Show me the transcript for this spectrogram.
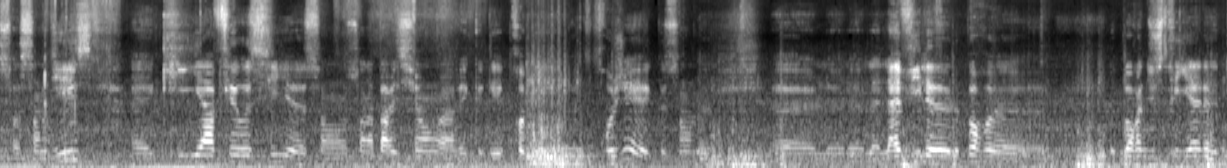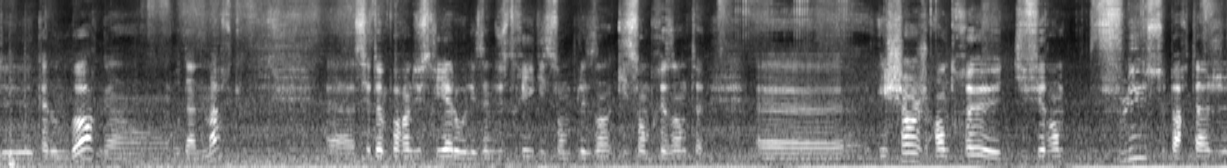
70, qui a fait aussi son, apparition avec des premiers projets que sont le, la ville, le port, le port industriel de Kalundborg au Danemark euh, c'est un port industriel où les industries qui sont, présentes euh, échangent entre différents flux, se partagent,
